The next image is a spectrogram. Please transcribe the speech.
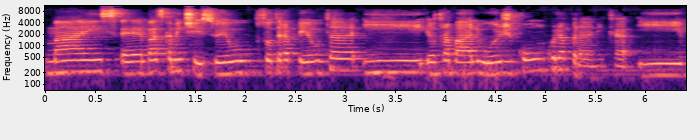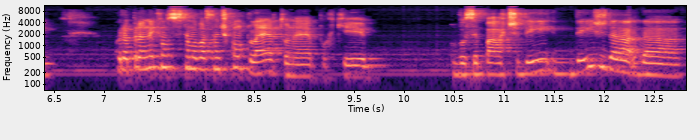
Mas é basicamente isso. Eu sou terapeuta e eu trabalho hoje com cura prânica. E cura prânica é um sistema bastante completo, né? Porque você parte de, desde a, da,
